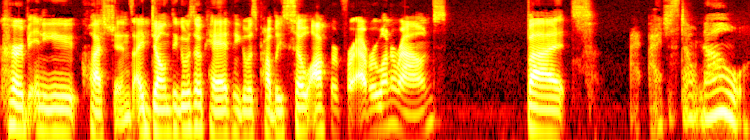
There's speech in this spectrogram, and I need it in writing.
curb any questions. I don't think it was okay. I think it was probably so awkward for everyone around. But I, I just don't know.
